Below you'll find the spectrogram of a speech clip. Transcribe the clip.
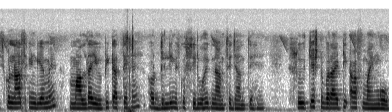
इसको नॉर्थ इंडिया में मालदा, यूपी कहते हैं और दिल्ली में इसको सिरोहिक नाम से जानते हैं। Sweetest variety of mango.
